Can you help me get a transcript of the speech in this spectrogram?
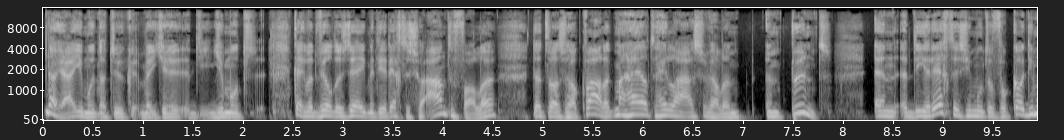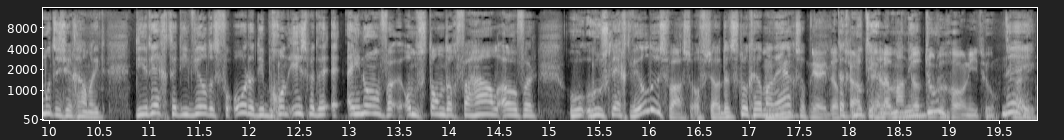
Nou ja, je moet natuurlijk een beetje. Je moet, kijk, wat Wilders deed met die rechters zo aan te vallen. Dat was wel kwalijk. Maar hij had helaas wel een, een punt. En die rechters die moeten, voorkomen, die moeten zich helemaal niet. Die rechter die Wilders veroordeeld. die begon eerst met een enorm omstandig verhaal over. hoe, hoe slecht Wilders was of zo. Dat sloeg helemaal Mhm. nergens op. Nee, dat dat gaat- moet hij helemaal dat niet doet doen. er gewoon niet toe. Nee, Nee.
